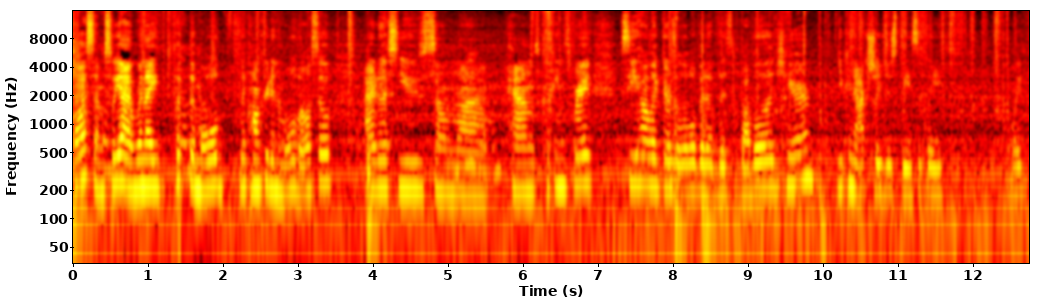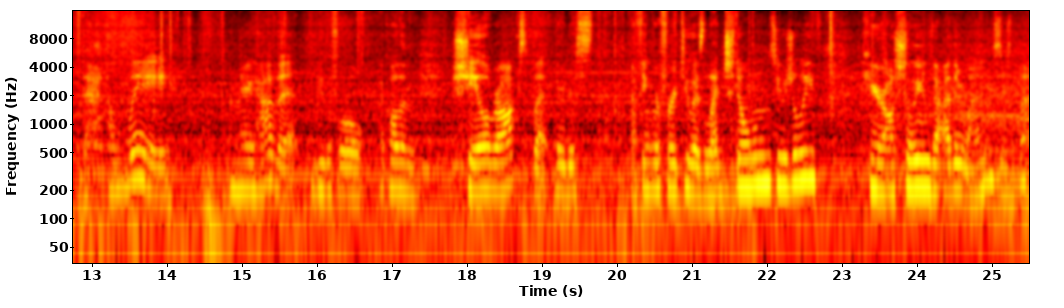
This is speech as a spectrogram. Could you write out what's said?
awesome. So yeah, when I put the mold, the concrete in the mold also, I just used some uh, Pam's cooking spray. See how like there's a little bit of this bubblage here? You can actually just basically wipe that away. And there you have it. Beautiful, I call them shale rocks, but they're just, I think referred to as ledge stones usually. Here, I'll show you the other ones. There's a bunch.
